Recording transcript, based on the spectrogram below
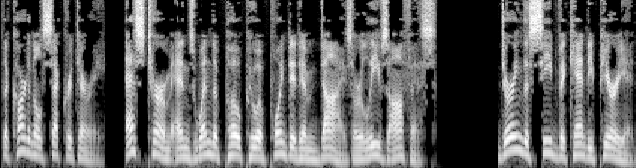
The cardinal secretary's term ends when the pope who appointed him dies or leaves office. During the sede vacante period,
